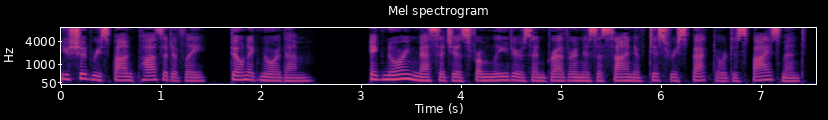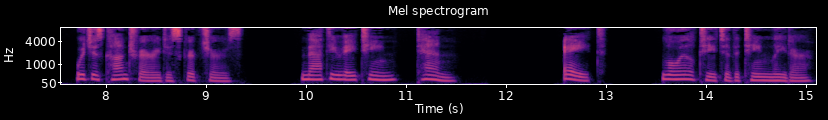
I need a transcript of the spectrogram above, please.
you should respond positively, don't ignore them. Ignoring messages from leaders and brethren is a sign of disrespect or despisement, which is contrary to scriptures. Matthew 18 10. 8. Loyalty to the team leader.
